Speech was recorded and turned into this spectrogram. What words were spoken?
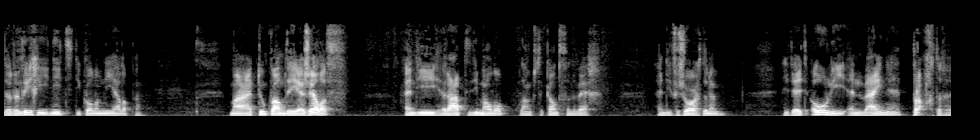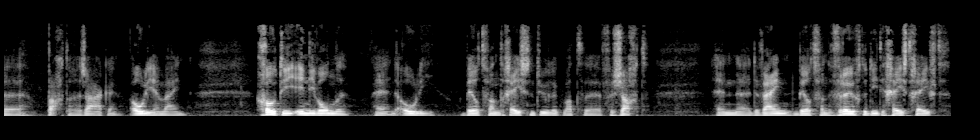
De religie niet, die kon hem niet helpen. Maar toen kwam de Heer zelf en die raapte die man op langs de kant van de weg. En die verzorgde hem. Die deed olie en wijn, hè, prachtige, prachtige zaken, olie en wijn. Goot die in die wonden, hè, de olie, beeld van de geest natuurlijk, wat uh, verzacht. En uh, de wijn, beeld van de vreugde die de geest geeft.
